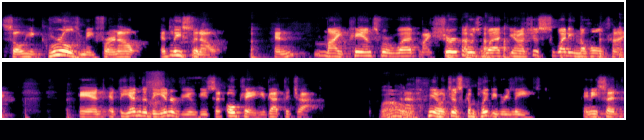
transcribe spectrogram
So he grilled me for an hour, at least an hour. And my pants were wet, my shirt was wet, you know, I was just sweating the whole time. And at the end of the interview, he said, Okay, you got the job. Wow. I, you know, just completely relieved. And he said,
